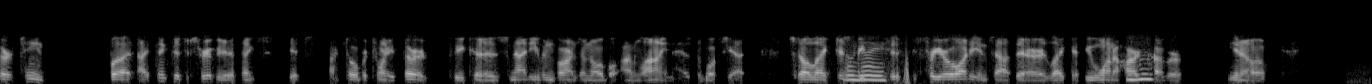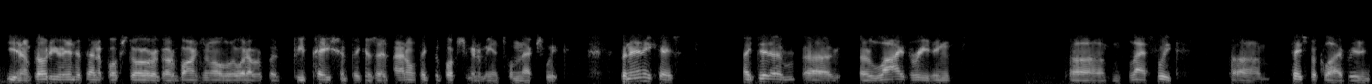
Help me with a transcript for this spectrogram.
13th, but I think the distributor thinks it's October 23rd because not even Barnes and Noble online has the books yet. So, like, just Oh, be, nice. for your audience out there, like, if you want a Mhm. hardcover, you know, you know, go to your independent bookstore or go to Barnes and Noble or whatever, but be patient because I, I don't think the books are going to be until next week. But in any case, I did a uh, a live reading um, last week, um, Facebook live reading,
